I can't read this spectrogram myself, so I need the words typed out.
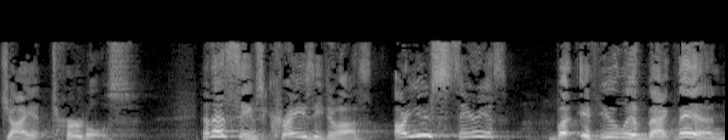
giant turtles. Now that seems crazy to us. Are you serious? But if you lived back then,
